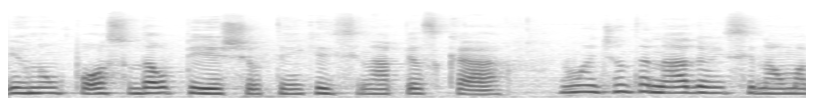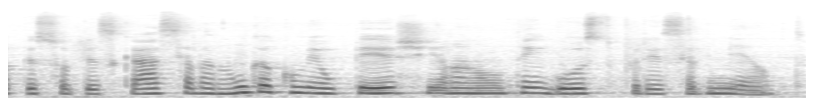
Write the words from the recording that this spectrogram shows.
eu não posso dar o peixe, eu tenho que ensinar a pescar. Não adianta nada eu ensinar uma pessoa a pescar se ela nunca comeu peixe e ela não tem gosto por esse alimento.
